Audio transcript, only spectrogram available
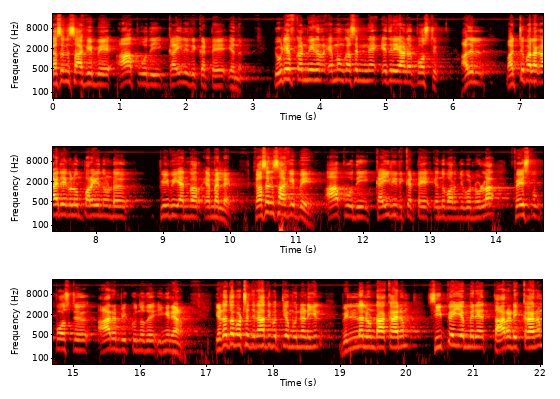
ഹസൻ സാഹിബെ ആ പൂതി കയ്യിലിരിക്കട്ടെ എന്ന്. U D F convener M M ഹസനിന് പോസ്റ്റ്. അതിൽ മറ്റു പല കാര്യങ്ങളും പറയുന്നുണ്ട് P V Anwar M L A. Hassan സാഹിബെ ആ പൂതി കയ്യിലിരിക്കട്ടെ എന്ന് പറഞ്ഞുകൊണ്ടുള്ള ഫേസ്ബുക്ക് പോസ്റ്റ് ആരംഭിക്കുന്നത് ഇങ്ങനെയാണ്. ഇടതുപക്ഷ ജനാധിപത്യ മുന്നണിയിൽ വിള്ളലുണ്ടാക്കാനും സി പി ഐ എമ്മിനെ താറടിക്കാനും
